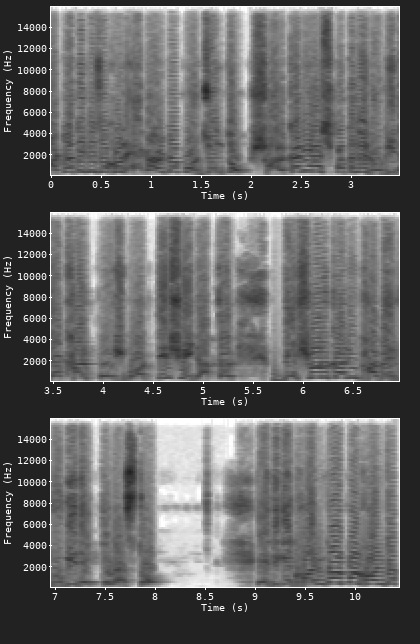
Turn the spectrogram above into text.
নটা থেকে যখন এগারোটা পর্যন্ত সরকারি হাসপাতালে রোগী দেখার পরিবর্তে সেই ডাক্তার বেসরকারি ভাবে রোগী দেখতে ব্যস্ত। এদিকে ঘণ্টার পর ঘণ্টা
